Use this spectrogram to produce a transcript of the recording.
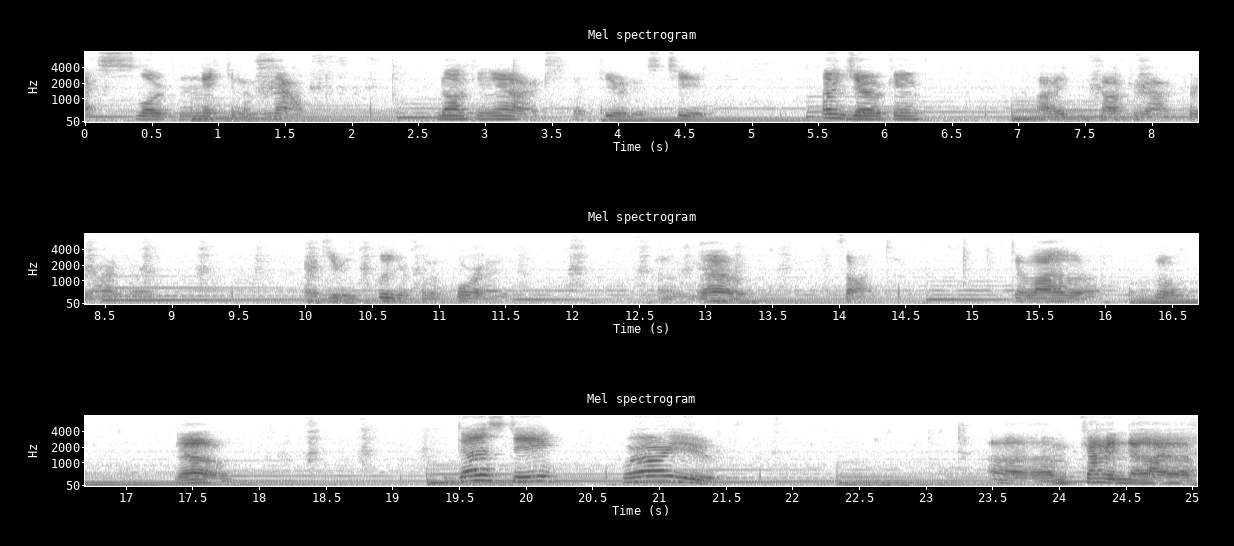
I slowed Nick in the mouth, knocking out a few of his teeth. I'm joking. I knocked him out pretty hard though. And he was bleeding from the forehead. Oh no, I thought. Delilah. Well, no. Dusty, where are you? Uh, I'm coming, Delilah.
